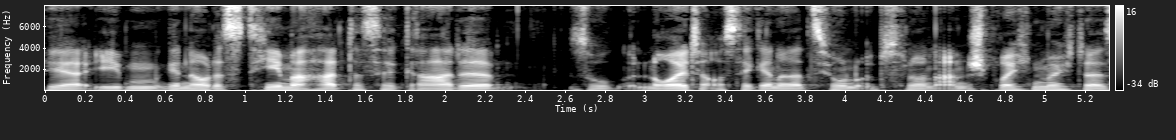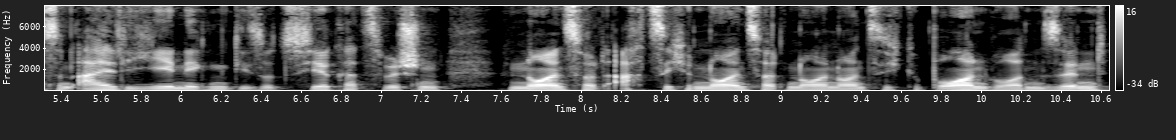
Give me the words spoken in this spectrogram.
der eben genau das Thema hat, dass er gerade so Leute aus der Generation Y ansprechen möchte. Das sind all diejenigen, die so circa zwischen 1980 und 1999 geboren worden sind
